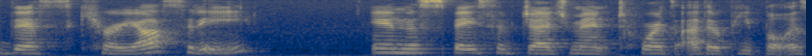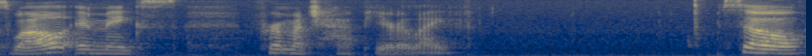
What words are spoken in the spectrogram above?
this curiosity in the space of judgment towards other people as well. It makes for a much happier life. So,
